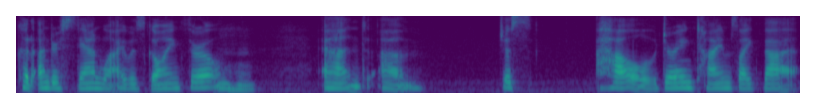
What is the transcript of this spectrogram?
could understand what I was going through, and um, just how during times like that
